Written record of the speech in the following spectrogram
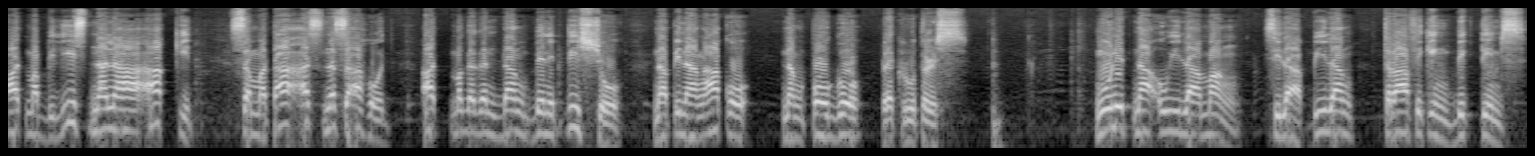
at mabilis na naaakit sa mataas na sahod at magagandang benepisyo na pinangako ng Pogo recruiters. Ngunit nauwi lamang sila bilang trafficking victims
